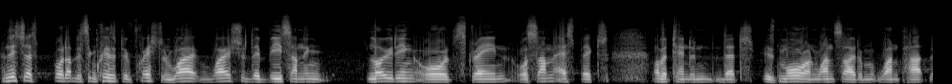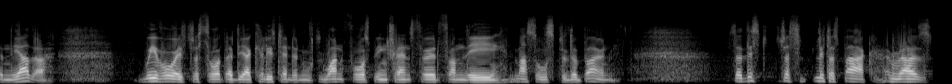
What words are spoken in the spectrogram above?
And this just brought up this inquisitive question, why, why should there be something loading or strain or some aspect of a tendon that is more on one side or one part than the other? We've always just thought that the Achilles tendon was one force being transferred from the muscles to the bone. So this just lit a spark, and I was,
